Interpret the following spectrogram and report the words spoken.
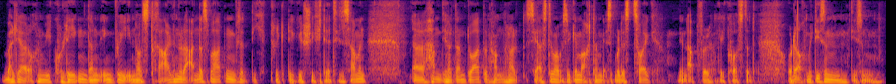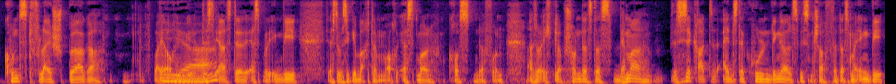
weil die auch irgendwie Kollegen dann irgendwie in Australien oder anders warten, wie gesagt, ich krieg die Geschichte jetzt zusammen, äh, haben die halt dann dort und haben dann halt das erste Mal, was sie gemacht haben, erstmal das Zeug, den Apfel gekostet. Oder auch mit diesem, diesem Kunstfleischburger, war ja auch ja. irgendwie das erste, erstmal irgendwie, das erste, was sie gemacht haben, auch erstmal Kosten davon. Also ich glaube schon, dass das, wenn man, das ist ja gerade eines der coolen Dinge als Wissenschaftler, dass man irgendwie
